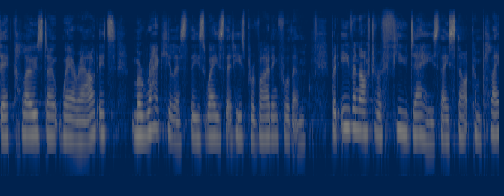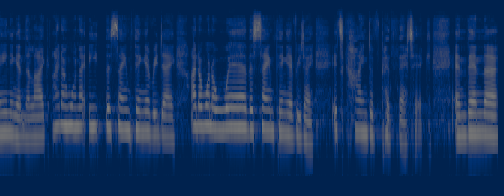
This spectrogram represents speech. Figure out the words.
their clothes don't wear out. It's miraculous, these ways that He's providing for them. But even after a few days, they start complaining and they're like, I don't want to eat the same thing every day. I don't want to wear the same thing every day. It's kind of pathetic. And then uh,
